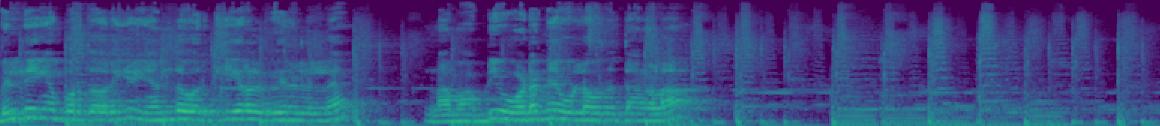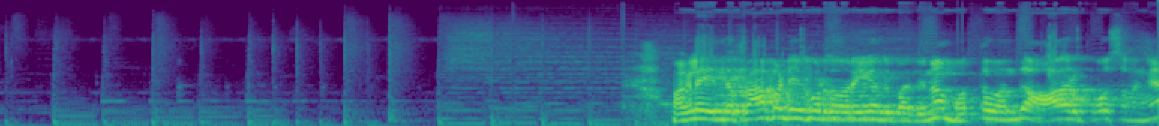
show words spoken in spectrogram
பில்டிங்கை பொறுத்த வரைக்கும் எந்த ஒரு கீரல் வீரல் இல்லை. நம்ம அப்படியே உடனே உள்ளே வந்து மகளே இந்த ப்ராப்பர்ட்டியை பொறுத்த வரைக்கும் வந்து பார்த்தீங்கன்னா மொத்தம் வந்து ஆறு போர்ஷனுங்க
